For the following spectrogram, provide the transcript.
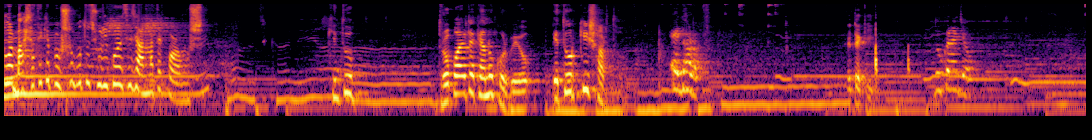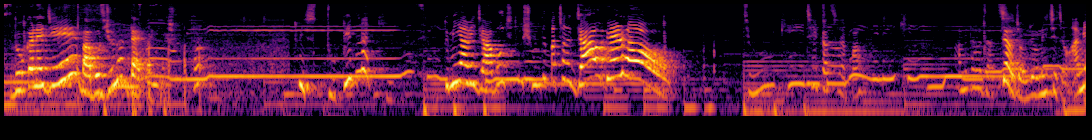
তোমার বাসা থেকে প্রশ্নপত্র চুরি করেছে জান্নাতের পরামর্শে। কিন্তু দ্রোপা এটা কেন করবে? ও এতে ওর কি স্বার্থ? এই ধরো এটা কি? দোকানে যাও। দোকানে যেয়ে বাবুর জন্য ডাইপার নিয়ে আসো তুমি স্টুপিড নাকি? তুমি আমি যা বলছি তুমি শুনতে পাচ্ছ না? যাও বের হও। ঠিক আছে আপা। আমি তাহলে যাচ্ছি। যাও যাও যাও নিচে যাও। আমি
